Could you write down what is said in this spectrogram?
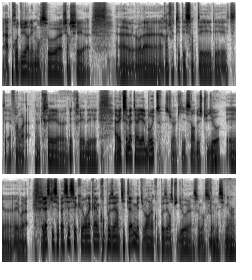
à produire les morceaux, à chercher, à, voilà, à rajouter des synthés, des, enfin voilà, de créer, de créer des, avec ce matériel brut, tu vois, qui sort du studio. Et, et voilà. Et là, ce qui s'est passé, c'est qu'on a quand même composé un petit thème, mais tu vois, on l'a composé en studio, là, ce morceau Missing Arrow.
